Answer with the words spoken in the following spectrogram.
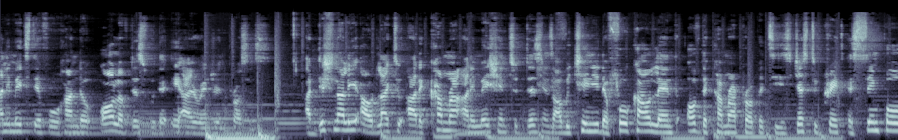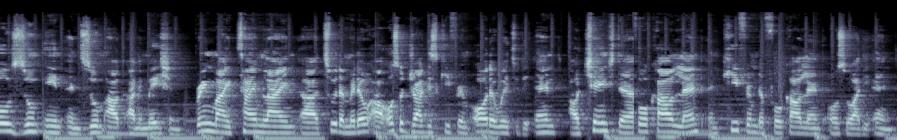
Animate Diff will handle all of this with the AI rendering process. Additionally, I would like to add a camera animation to this since I'll be changing the focal length of the camera properties just to create a simple zoom in and zoom out animation. Bring my timeline uh, to the middle. I'll also drag this keyframe all the way to the end. I'll change the focal length and keyframe the focal length also at the end.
